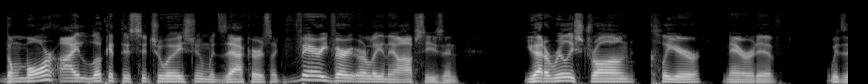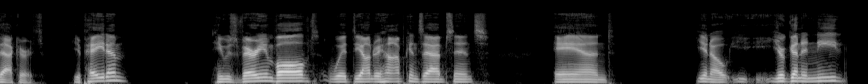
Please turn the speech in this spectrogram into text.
the more I look at this situation with Zach Ertz, like very, very early in the offseason, you had a really strong, clear narrative with Zach Ertz. You paid him. He was very involved with DeAndre Hopkins' absence. And, you know, you're going to need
